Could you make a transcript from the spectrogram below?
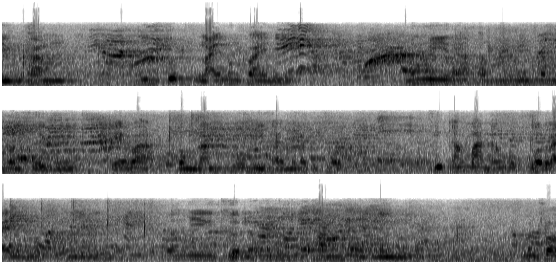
ลิ่งพังยิ่งซุดไหลลงไปนี่ มันมีนะครับ มันมีมันมันเคยมีแต่ว่าตรงนั้นไม่มีใครมารับผิดชอบเลยคือทั้งบ้านทั้งครอบครัวไหลลงมาถึงเลยมันมีเขื่อนแล้วมันทำให้หนึ่งมันเฝ้า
